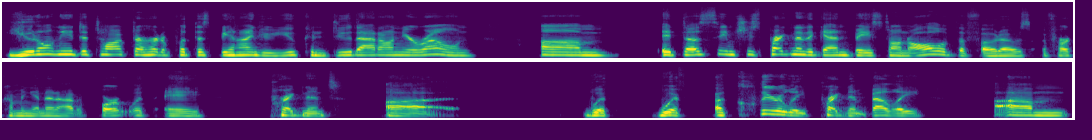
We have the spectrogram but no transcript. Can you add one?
You don't need to talk to her to put this behind you. You can do that on your own. Um, it does seem she's pregnant again based on all of the photos of her coming in and out of court with a pregnant uh with with a clearly pregnant belly. Um,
